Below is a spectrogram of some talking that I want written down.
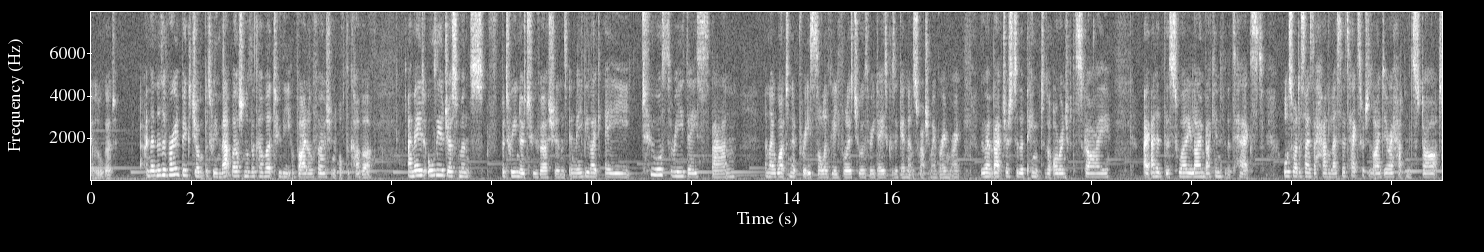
it was all good. And then there's a very big jump between that version of the cover to the vinyl version of the cover. I made all the adjustments between those two versions in maybe like a two or three day span and I worked on it pretty solidly for those two or three days because again that was scratching my brain right. We went back just to the pink to the orange for the sky. I added the swirly line back in for the text also I decided to hand letter the text, which is an idea I had from the start,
